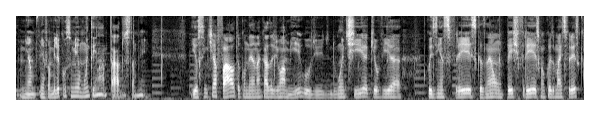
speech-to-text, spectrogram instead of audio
Minha, minha família consumia muito enlatados também. E eu sentia falta quando ia na casa de um amigo, de, de uma tia, que eu via coisinhas frescas, né? Um peixe fresco, uma coisa mais fresca.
